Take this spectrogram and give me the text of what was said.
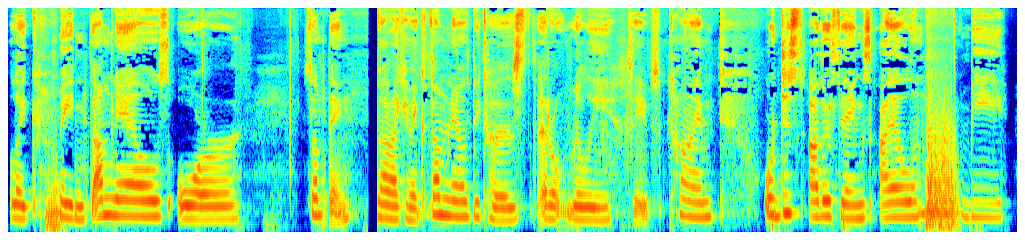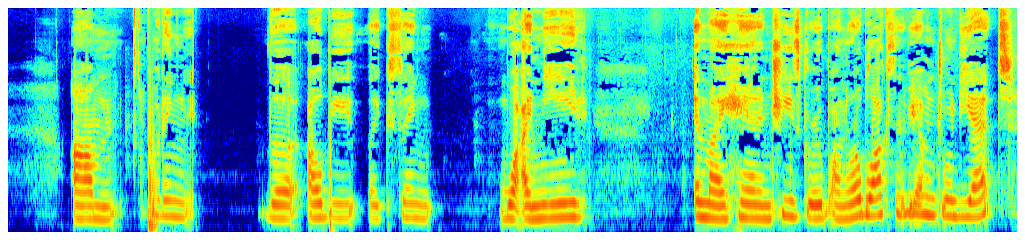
like making thumbnails or something. Not I can make thumbnails because that'll really save some time or just other things. I'll be um putting the I'll be like saying what I need in my Han N Cheese group on Roblox. And if you haven't joined yet,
